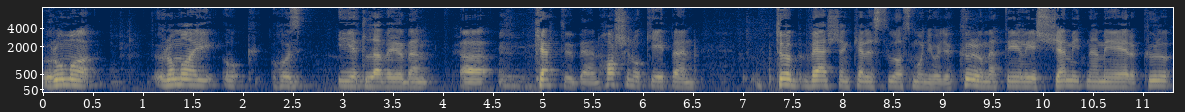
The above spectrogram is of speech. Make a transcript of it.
Roma, romaiokhoz írt levélben, uh, kettőben, hasonlóképpen több versen keresztül azt mondja, hogy a körülmetélés semmit nem ér, a körül,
